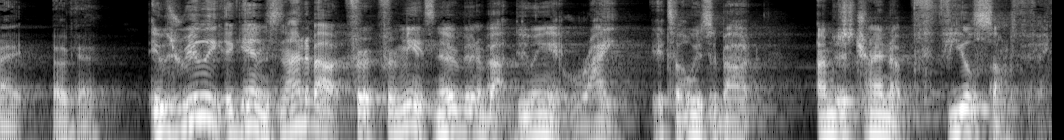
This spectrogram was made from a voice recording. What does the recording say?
Right. Okay. It was really, again, it's not about, for, for me, it's never been about doing it right. It's always about, I'm just trying to feel something.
